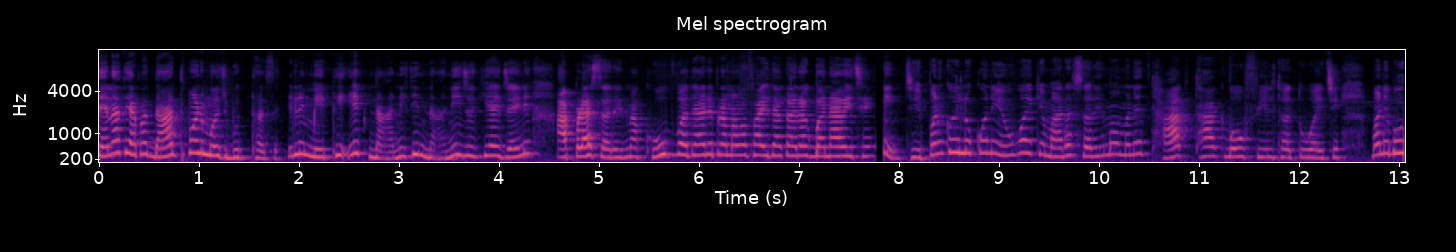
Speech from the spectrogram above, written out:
તેનાથી આપણા દાંત પણ મજબૂત થશે. એટલે મેથી એક નાનીથી નાની જગ્યાએ જઈને આપણા શરીરમાં ખૂબ વધારે પ્રમાણમાં ફાયદાકારક બનાવે છે. જે પણ કોઈ લોકોને એવું હોય કે મારા શરીરમાં મને થાક થાક બહુ ફીલ થતું હોય છે, મને બહુ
